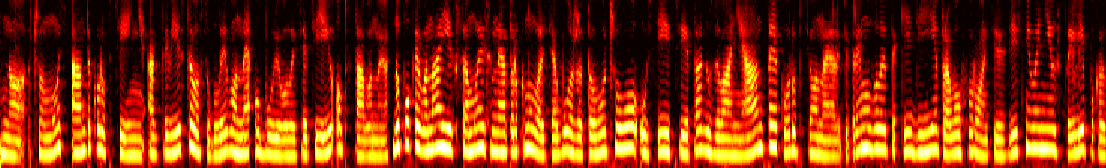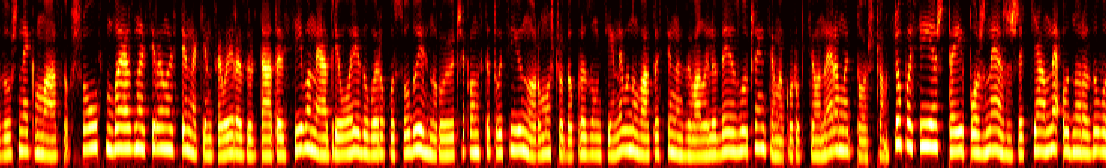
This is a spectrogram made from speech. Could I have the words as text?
но чомусь антикорупційні активісти особливо не обурювалися цією обставиною, допоки вона їх самих не торкнулася. Боже, того чого усі ці так звані антикорупціонери підтримували такі дії правоохоронців, здійснювані в стилі показушник масок шоу без націленості на кінцевий результат. Всі вони апріорі до вироку суду, ігноруючи конституцію норму щодо презумпції невинуватості, називали людей злочинцями, корупціонерами тощо. Що посієш, та й пожнеш життя неодноразово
